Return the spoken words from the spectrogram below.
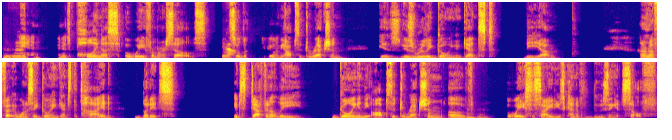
mm-hmm. and, and it's pulling us away from ourselves. Yeah. So to go in the opposite direction is is really going against the. Um, I don't know if I want to say going against the tide, but it's it's definitely going in the opposite direction of mm-hmm. the way society is kind of losing itself.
